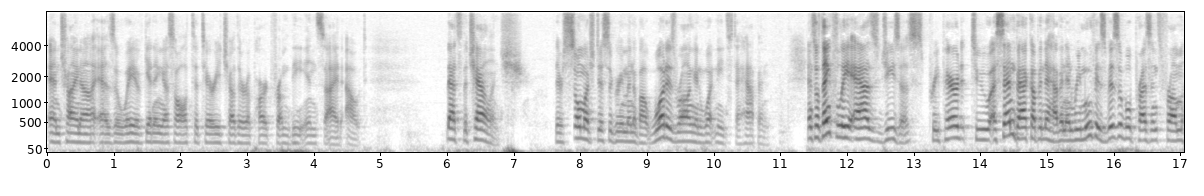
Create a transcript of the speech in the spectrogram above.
and China as a way of getting us all to tear each other apart from the inside out. That's the challenge. There's so much disagreement about what is wrong and what needs to happen. And so, thankfully, as Jesus prepared to ascend back up into heaven and remove his visible presence from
